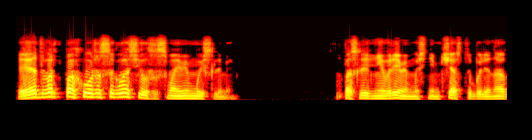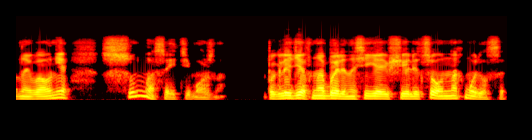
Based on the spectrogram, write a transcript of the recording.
Эдвард, похоже, согласился с моими мыслями. В последнее время мы с ним часто были на одной волне. С ума сойти можно. Поглядев на Белли на сияющее лицо, он нахмурился.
